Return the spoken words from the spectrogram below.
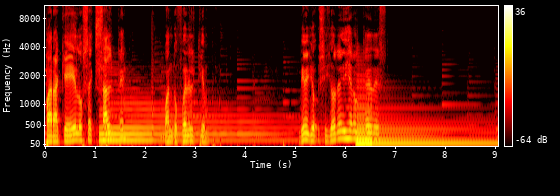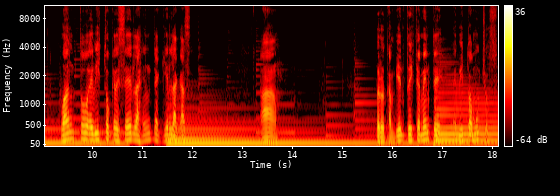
para que Él os exalte cuando fuera el tiempo. Mire, yo, si yo le dijera a ustedes cuánto he visto crecer la gente aquí en la casa. Ah, pero también tristemente he visto a muchos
